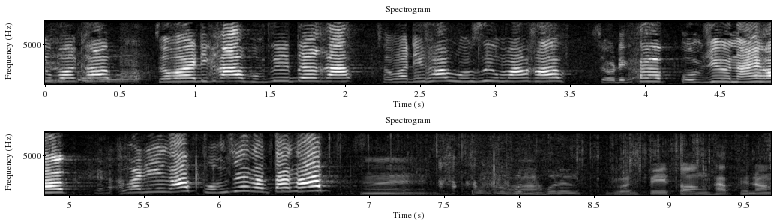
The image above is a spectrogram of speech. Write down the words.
ชื่อบอลครับ สวัสดีครับ ผมชื่อเตอร์ครับ สวัสดีครับ ผมชื่อมาร์คครับ สวัสดีครับ ผมชื่อไหนครับ สวัสดีครับ ผมชื่อกัปตันครับนี่ดวลเปตองครับพี่น้อง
